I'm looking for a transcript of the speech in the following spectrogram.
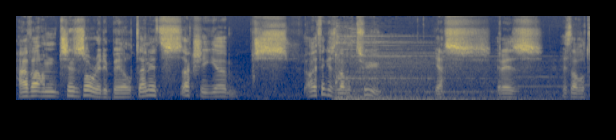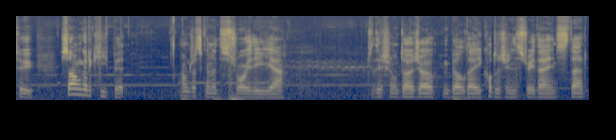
However, um, since it's already built and it's actually, uh, I think it's level 2. Yes, it is. It's level 2. So I'm going to keep it. I'm just going to destroy the uh, traditional dojo and build a cottage industry there instead.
